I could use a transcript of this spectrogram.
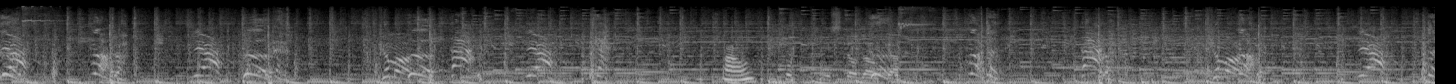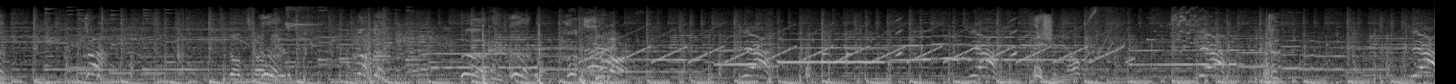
Yeah. Oh. You still don't got. Come on. Yeah. Don't tell me you're. Come on. Yeah. Yeah. This should help. Yeah. Yeah.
